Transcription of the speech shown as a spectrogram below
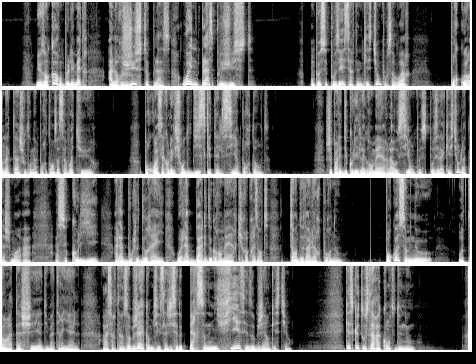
Mieux encore, on peut les mettre à leur juste place ou à une place plus juste. On peut se poser certaines questions pour savoir pourquoi on attache autant d'importance à sa voiture. Pourquoi sa collection de disques est-elle si importante? Je parlais du collier de la grand-mère, là aussi on peut se poser la question de l'attachement à, ce collier, à la boucle d'oreille ou à la bague de grand-mère qui représente tant de valeur pour nous. Pourquoi sommes-nous autant attachés à du matériel, à certains objets, comme s'il s'agissait de personnifier ces objets en question? Qu'est-ce que tout cela raconte de nous?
